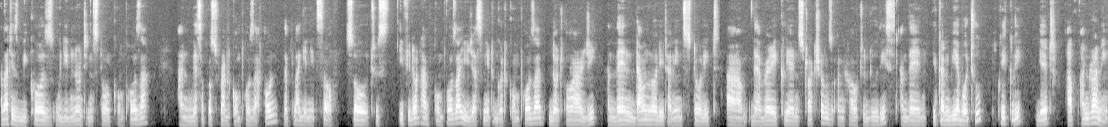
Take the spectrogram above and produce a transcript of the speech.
and that is because we did not install Composer and we are supposed to run Composer on the plugin itself. So to if you don't have Composer you just need to go to composer.org and then download it and install it. Um, there are very clear instructions on how to do this and then you can be able to quickly get up and running.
